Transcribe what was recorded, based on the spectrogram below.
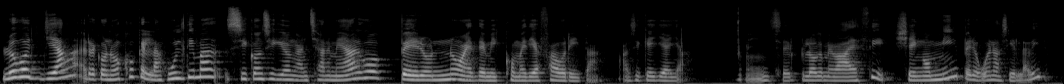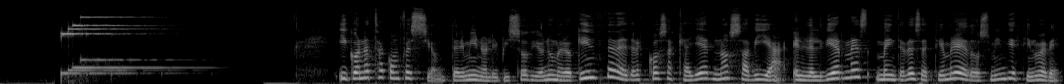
Luego ya reconozco que en las últimas sí consiguió engancharme algo, pero no es de mis comedias favoritas. Así que ya, ya. Sé lo que me va a decir. Shame on me, pero bueno, así es la vida. Y con esta confesión termino el episodio número 15 de Tres Cosas que ayer no sabía, el del viernes 20 de septiembre de 2019.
